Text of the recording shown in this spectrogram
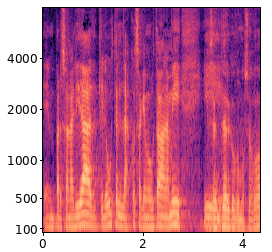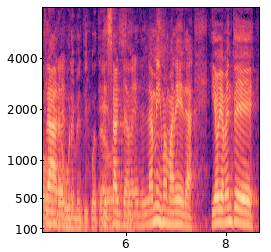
en personalidad, que le gusten las cosas que me gustaban a mí. Y, que sean terco como sos vos, claro, que 24 horas. Exactamente, de la misma manera. Y obviamente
